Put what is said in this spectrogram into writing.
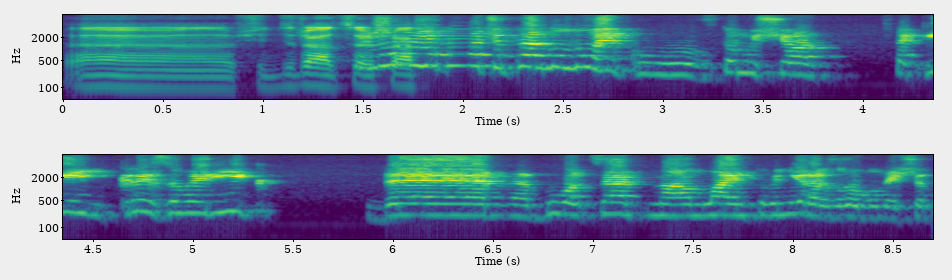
Э, Федерация Ну шахмат. я бачу певну логіку в тому, що в такий кризовий рік де був акцент на онлайн-турнірах зроблений, щоб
